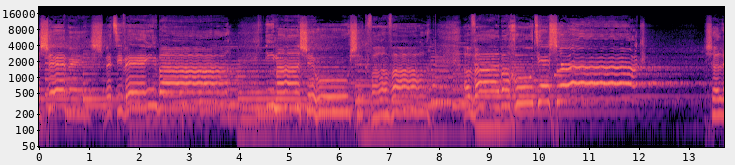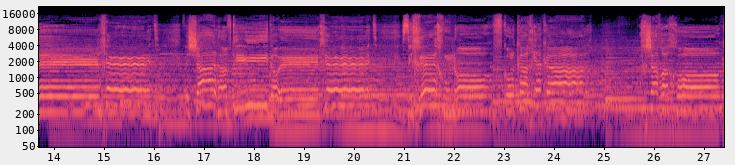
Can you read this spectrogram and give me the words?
השמש בצבעי ענבר, עם משהו שכבר עבר, אבל בחוץ יש רק שלכת, ושלהבתי דועכת, זכרך הוא נוף כל כך יקר, עכשיו רחוק,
